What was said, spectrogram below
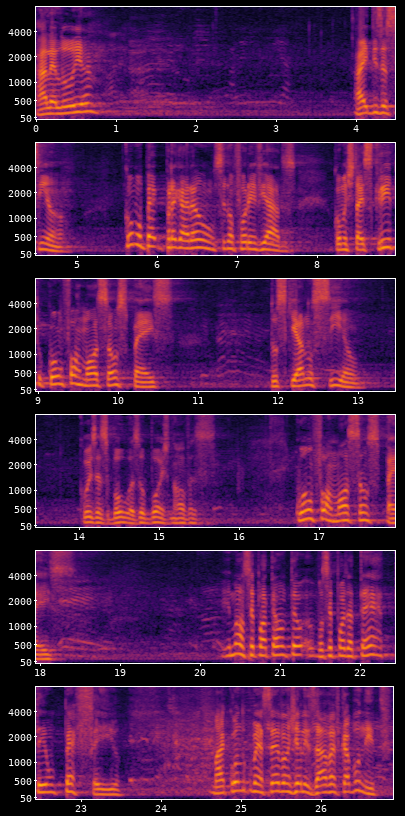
Aleluia. Aí diz assim, ó: Como pregarão se não forem enviados? Como está escrito, quão formosos são os pés dos que anunciam coisas boas ou boas novas. Quão formosos são os pés. Irmão, você pode, até, você pode até ter um pé feio. Mas quando começar a evangelizar, vai ficar bonito.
